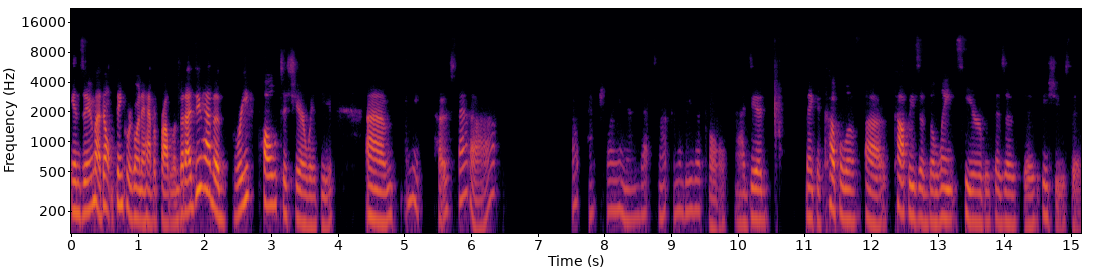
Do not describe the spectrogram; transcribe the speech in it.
in Zoom. I don't think we're going to have a problem, but I do have a brief poll to share with you. Um, let me post that up. Oh, actually, no, that's not going to be the poll. I did make a couple of uh, copies of the links here because of the issues that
